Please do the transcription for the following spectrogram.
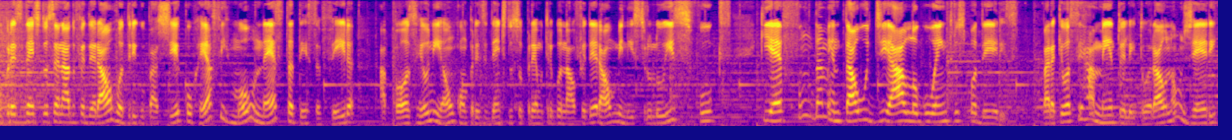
O presidente do Senado Federal, Rodrigo Pacheco, reafirmou nesta terça-feira, após reunião com o presidente do Supremo Tribunal Federal, ministro Luiz Fux, que é fundamental o diálogo entre os poderes, para que o acirramento eleitoral não gere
